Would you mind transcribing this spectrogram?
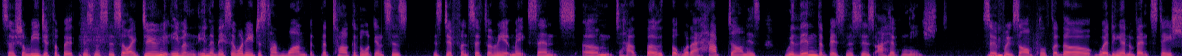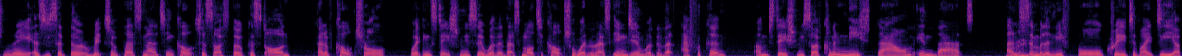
social media for both businesses. So I do even, you know, they say, why don't you just have one? But the target audience is, is different. So for me, it makes sense um, to have both. But what I have done is within the businesses, I have niched. So, mm. for example, for the wedding and event stationery, as you said, the rich in personality and culture. So I focused on kind of cultural wedding stationery. So whether that's multicultural, whether that's Indian, whether that's African um, stationery. So I've kind of niched down in that. And right. similarly for creative ID, I've,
